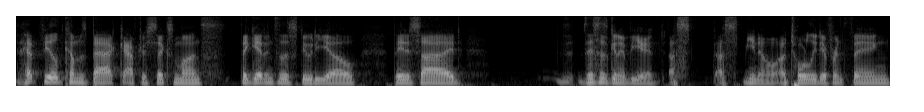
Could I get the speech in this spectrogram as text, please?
Hetfield comes back after six months. They get into the studio. They decide th- this is going to be a, a a you know a totally different thing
